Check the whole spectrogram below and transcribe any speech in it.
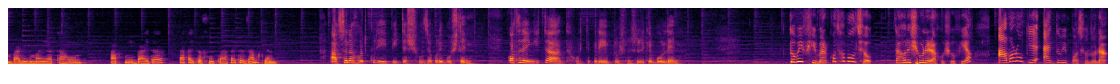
বাড়ির মাইয়া তাহুন আপনি বাইরে তাকাইতেছেন তাকাইতে যান কেন? আফসানা হুট করে এই পিঠটা সোজা করে বসলেন। কথার ইঙ্গিতটা ধরতে পেরে প্রশ্ন সুযোগে বললেন তুমি ফিমার কথা বলছো? তাহলে শুনে রাখো সুফিয়া আমার ওকে একদমই পছন্দ না।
